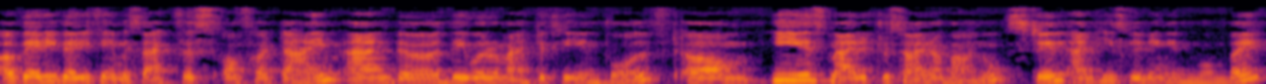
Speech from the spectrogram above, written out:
a very very famous actress of her time, and uh, they were romantically involved. Um, he is married to Saira Banu still, and he's living in Mumbai.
